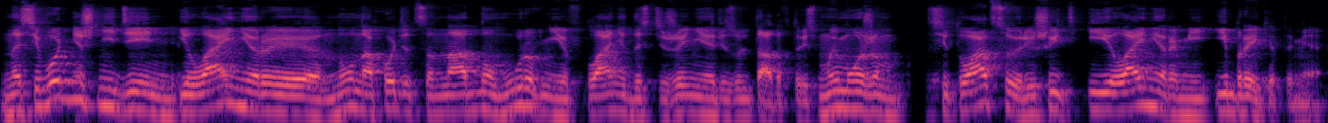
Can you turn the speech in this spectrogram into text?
На сегодняшний день элайнеры ну, находятся на одном уровне в плане достижения результатов, то есть мы можем ситуацию решить и элайнерами, и брекетами.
